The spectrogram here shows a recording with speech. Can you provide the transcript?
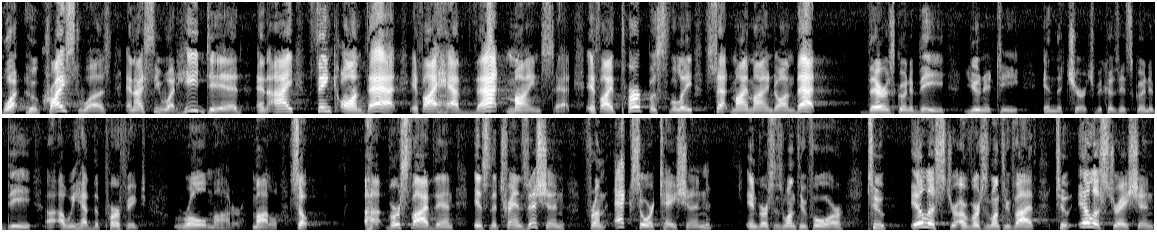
what, who Christ was and I see what he did and I think on that, if I have that mindset, if I purposefully set my mind on that, there's going to be unity in the church because it's going to be, uh, we have the perfect role model. So, uh, verse 5 then is the transition from exhortation in verses 1 through 4 to illustrate, or verses 1 through 5, to illustration,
